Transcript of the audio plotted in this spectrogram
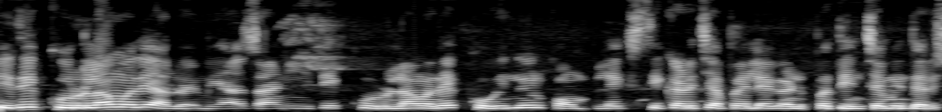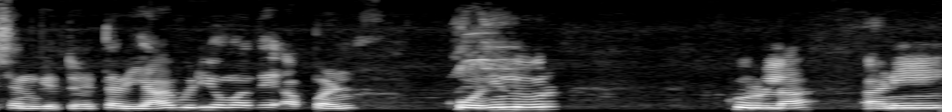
इथे कुर्लामध्ये आलोय मी आज आणि इथे कुर्लामध्ये कोहिनूर कॉम्प्लेक्स तिकडच्या पहिल्या गणपतींचं मी दर्शन घेतोय. तर या व्हिडिओमध्ये आपण कोहिनूर कुर्ला आणि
